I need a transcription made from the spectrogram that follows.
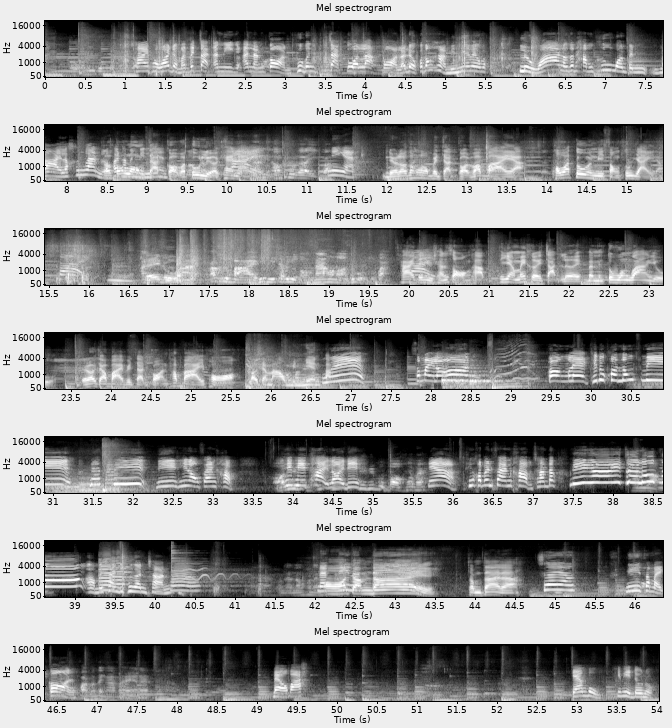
ใช่ เพราะว่าเดี๋ยวมันไปจัดอันนี้อันนั้นก่อน คือมันจัดตัวหลักก่อน แล้วเดี๋ยวก็ต้องหามินเนี่ยนเลยว่าหรือว่าเราจะทำครึ่งบนเป็นบายแล้วครึ่งล่างเดี๋ยวเราเราค่อยต้องทำลเป็อนงมินจัดเนี่ยน ก่อนว่าตู้เหลือแค่ไหน ใช่ ต้องพูดอะไรอีกวะนี่ไง เดี๋ยวเราต้องลองไปจัดก่อนว่าบายอะ เพราะว่าตู้มันมี 2 ตู้ใหญ่นะ ใช่ จะได้ดูว่า ก็คือบายพี่พีชจะไปอยู่ตรงหน้าห้องนอนพี่บุ๋มถูกปะใช่จะอยู่ชั้น 2 ครับ ที่ยังไม่เคยจัดเลย มันเป็นตู้ว่างๆอยู่ เดี๋ยวเราจะเอาบายไปจัดก่อนถ้าบายพอ เราจะมาเอามินเนี่ยนไป อุ้ยสมัยละอ่อนกล่องเหล็กที่ทุกคนต้องมีเนสซี่นี่ที่น้องแฟนคลับ พี่พีชถ่ายหน่อยดิ ที่พี่บุ๋มบอกใช่ไหมเนี่ย ที่เขาเป็นแฟนคลับฉันตั้งนี่ไงเจอรูปน้องอ๋อไม่ใช่นี่เพื่อนฉัน คนนั้นน้องคนเนนั้นสอ๋อซี่จำได้จำได้แล้ว เชื่อยัง นี่สมัยก่อน ขวัญมาแต่งงานมาให้อะนะแบลปะแก้มบุ๋มพี่พีชดูหนู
